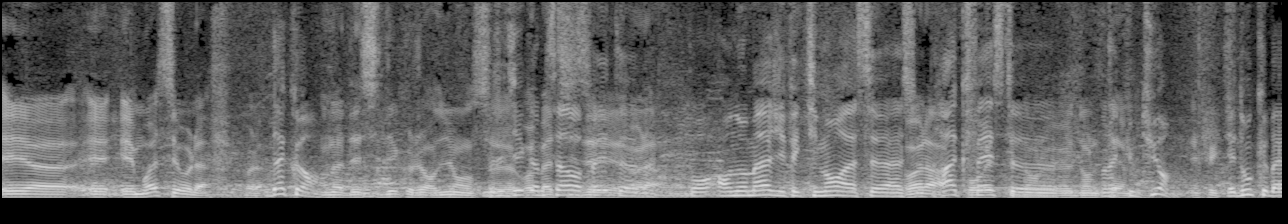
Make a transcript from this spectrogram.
et, euh, et, et moi, c'est Olaf. Voilà. D'accord. On a décidé qu'aujourd'hui, on se étiez comme ça en rebaptisait, fait, euh, voilà. pour- en hommage effectivement à ce, à ce Voilà, pour Dragfest dans le- euh, dans le la culture. Et donc, bah,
